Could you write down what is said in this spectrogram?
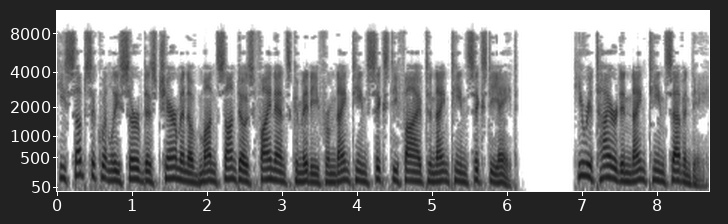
He subsequently served as chairman of Monsanto's Finance Committee from 1965 to 1968. He retired in 1970.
